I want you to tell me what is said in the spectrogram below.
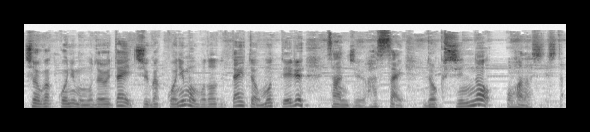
小学校にも戻りたい、中学校にも戻りたいと思っている38歳独身のお話でした。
